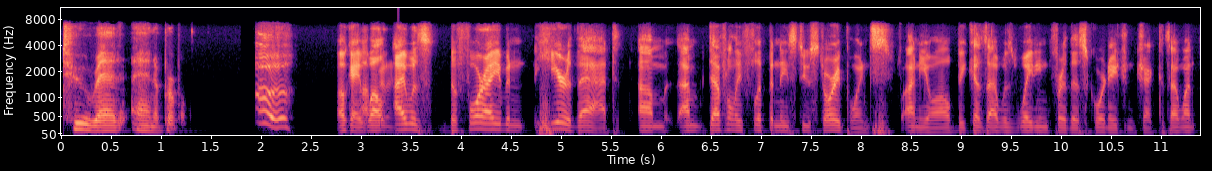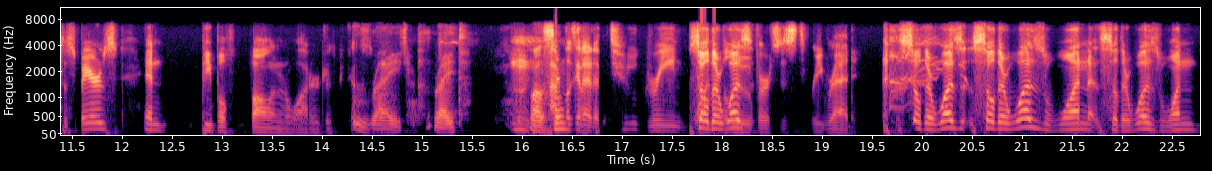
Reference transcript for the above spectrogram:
two red and a purple. Okay, I'm well, gonna- I was before I even hear that. Um, I'm definitely flipping these two story points on you all because I was waiting for this coordination check because I want the spares and people falling in the water just because. Right. Right. Well, I'm looking at a two green, So there blue was- versus three red. So there was so there was one so there was one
